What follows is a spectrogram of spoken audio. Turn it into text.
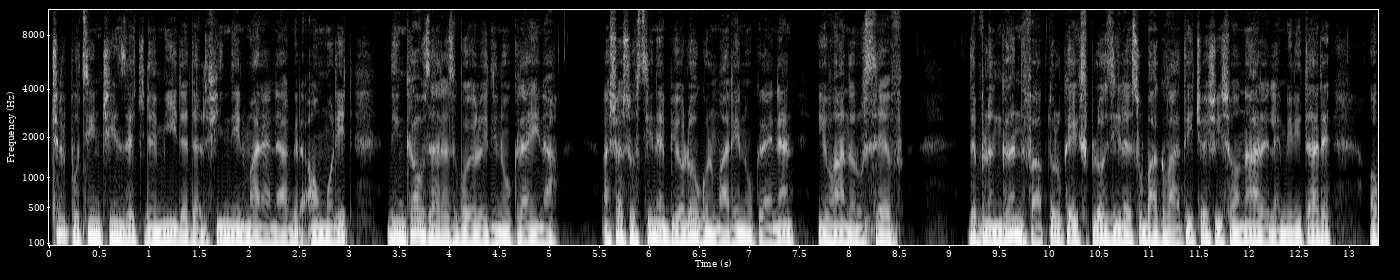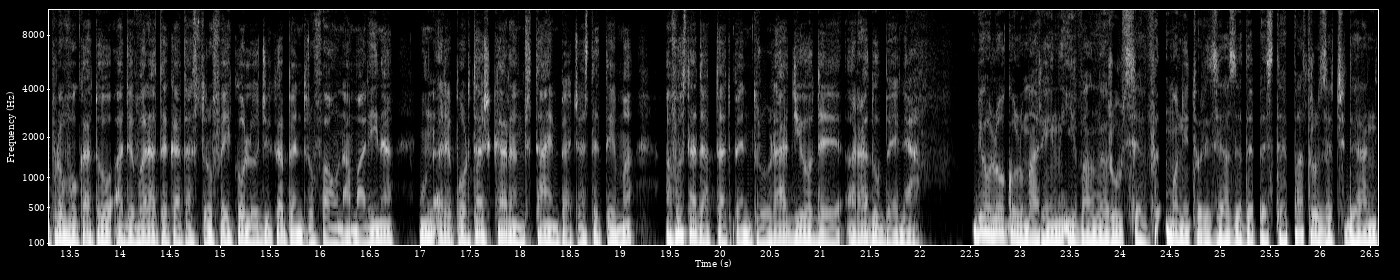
Cel puțin 50.000 de delfini din Marea Neagră au murit din cauza războiului din Ucraina, așa susține biologul marin ucrainean Ivan Rusev – deplângând faptul că exploziile subacvatice și sonarele militare au provocat o adevărată catastrofă ecologică pentru fauna marină, un reportaj Current Time pe această temă a fost adaptat pentru radio de Radu Benea. Biologul marin Ivan Rusev monitorizează de peste 40 de ani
